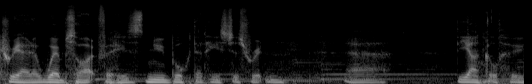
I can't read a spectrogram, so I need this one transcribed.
create a website for his new book that he's just written. Uh, the uncle who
